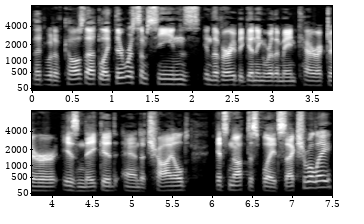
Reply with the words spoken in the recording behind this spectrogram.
that would have caused that. Like, there were some scenes in the very beginning where the main character is naked and a child. It's not displayed sexually.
